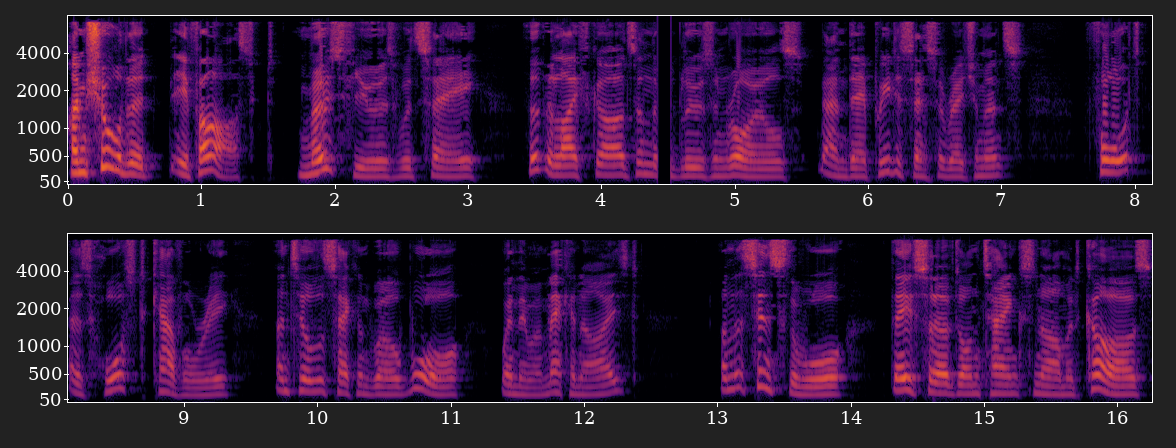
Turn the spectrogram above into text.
I'm sure that if asked, most viewers would say that the Lifeguards and the Blues and Royals and their predecessor regiments fought as horsed cavalry until the Second World War when they were mechanised, and that since the war they've served on tanks and armoured cars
